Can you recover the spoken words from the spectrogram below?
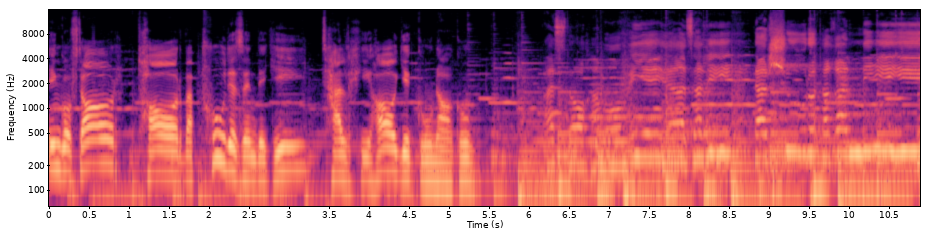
این گفتار تار و پود زندگی تلخی های گوناگون. از تا حمامه ازلی در شور و تغنی‌ست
